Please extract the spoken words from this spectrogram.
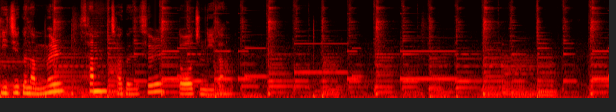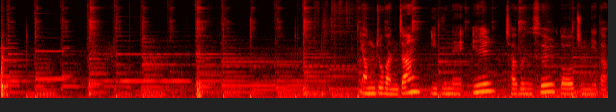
미지근한 물 3 작은술 넣어 줍니다. 양조간장 2분의 1 작은술 넣어줍니다.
